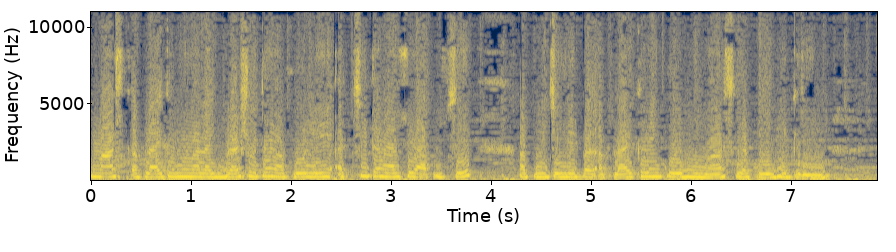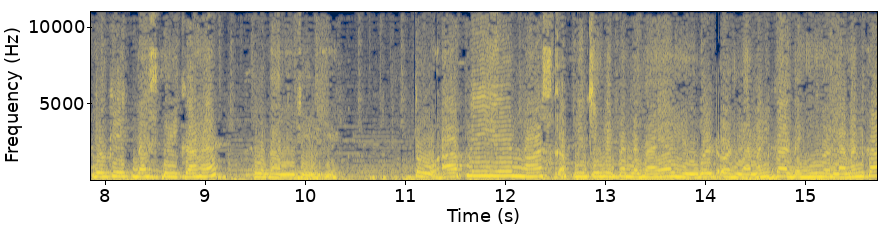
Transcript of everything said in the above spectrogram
मास्क अप्लाई करने वाला एक ब्रश होता है, आप वो लें, अच्छी तरह से आप उसे अपने चेहरे पर अप्लाई करें, कोई भी मास्क या कोई भी क्रीम जो कि एक बेस्ट तरीका है लगाने के लिए। तो आपने ये मास्क अपने चेहरे पर लगाया योगर्ट और लेमन का, दही और लेमन का,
